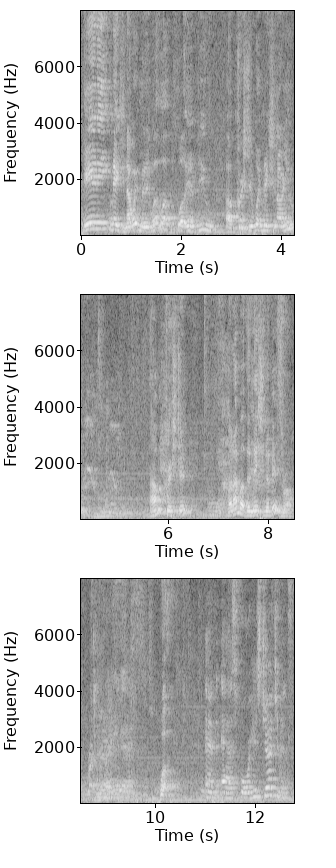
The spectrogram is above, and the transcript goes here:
Any nation. Now wait a minute. Well, well, well if you are Christian, what nation are you? I'm a Christian, but I'm of the nation of Israel. What? And as for his judgments,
